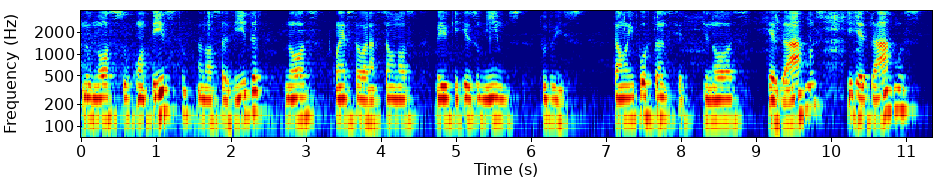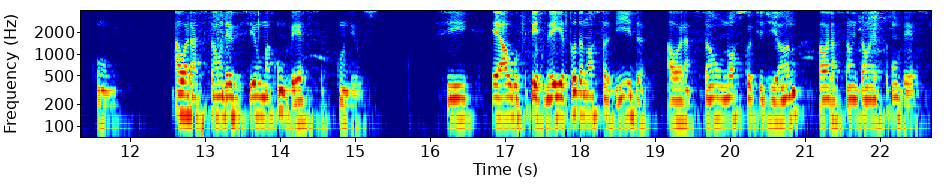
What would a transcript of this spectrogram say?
no nosso contexto, na nossa vida, nós, com essa oração, nós meio que resumimos tudo isso. Então, a importância de nós rezarmos e rezarmos com a oração deve ser uma conversa com Deus. Se é algo que permeia toda a nossa vida, a oração, o nosso cotidiano, a oração então é essa conversa.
